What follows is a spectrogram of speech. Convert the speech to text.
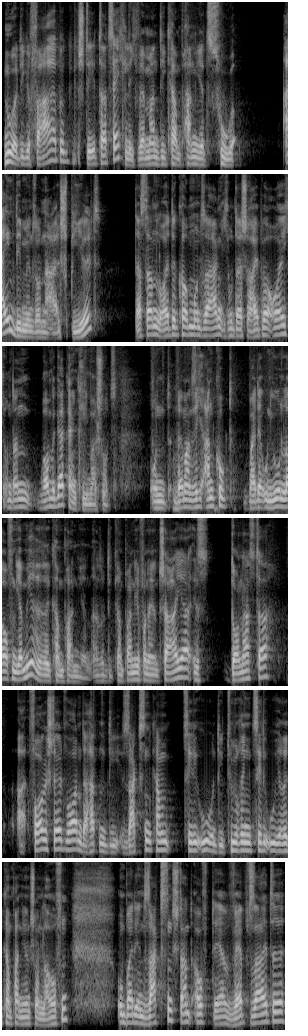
Nur die Gefahr besteht tatsächlich, wenn man die Kampagne zu eindimensional spielt, dass dann Leute kommen und sagen, ich unterschreibe euch und dann brauchen wir gar keinen Klimaschutz. Und wenn man sich anguckt, bei der Union laufen ja mehrere Kampagnen. Also die Kampagne von Herrn Chaya ist Donnerstag äh, vorgestellt worden. Da hatten die Sachsen-CDU und die Thüringen-CDU ihre Kampagnen schon laufen. Und bei den Sachsen stand auf der Webseite,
